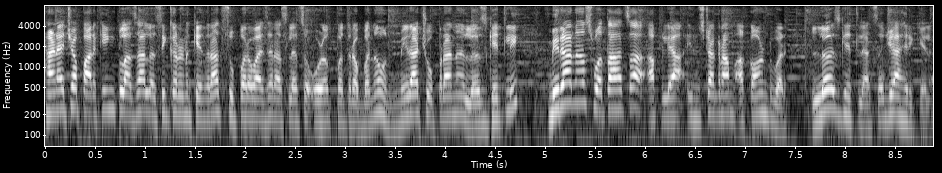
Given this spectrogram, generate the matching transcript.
ठाण्याच्या पार्किंग प्लाझा लसीकरण केंद्रात सुपरवायझर असल्याचं ओळखपत्र बनवून मीरा चोप्रानं लस घेतली. मीरानं स्वतःचा आपल्या इन्स्टाग्राम अकाउंटवर लस घेतल्याचं जाहीर केलं.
